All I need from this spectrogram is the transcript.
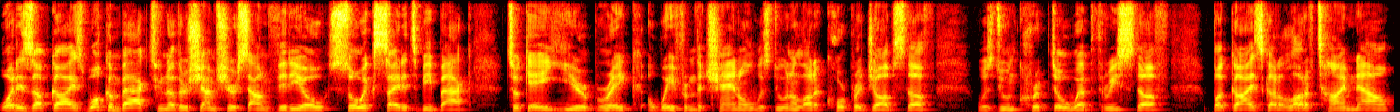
What is up guys? Welcome back to another Shamshir Sound video. So excited to be back. Took a year break away from the channel, was doing a lot of corporate job stuff, was doing crypto web3 stuff. But guys, got a lot of time now.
